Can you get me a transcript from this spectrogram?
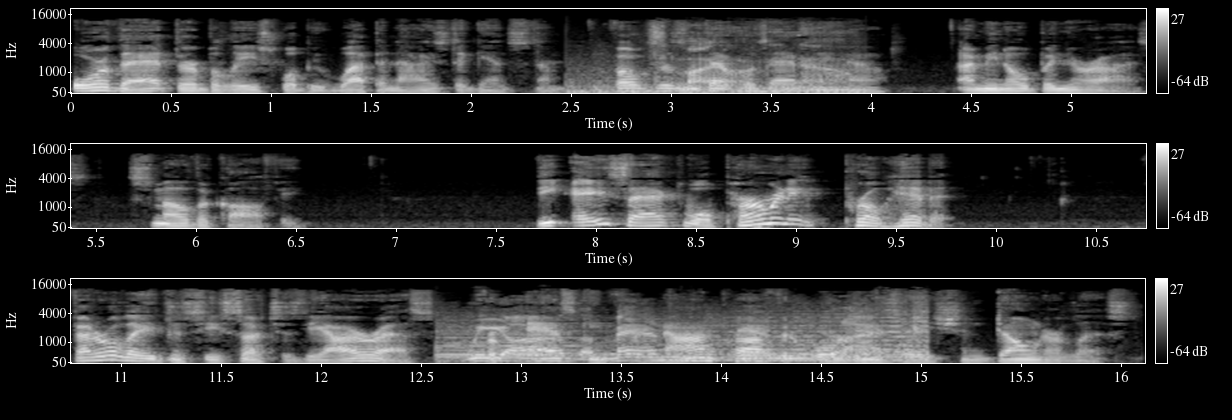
or that their beliefs will be weaponized against them. Folks, isn't that what's happening now. now? I mean, open your eyes, smell the coffee. The ACE Act will permanently prohibit federal agencies such as the IRS We from asking for nonprofit in black. organization donor lists,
